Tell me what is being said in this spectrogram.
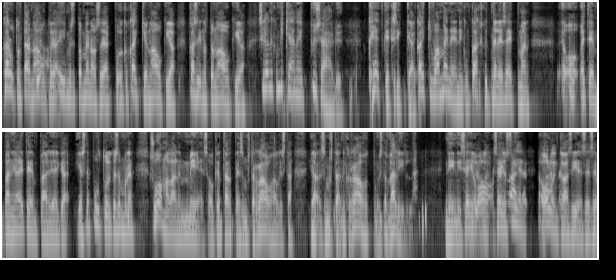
Kadut on täynnä autoja, ihmiset on menossa ja kaikki on auki ja kasinot on auki ja sillä niin kuin mikään ei pysähdy hetkeksikään. Kaikki vaan menee niin kuin 24-7 o- eteenpäin ja eteenpäin. Eikä, ja sitä puuttuu niin semmoinen suomalainen mies oikein tarvitsee semmoista rauhallista ja semmoista niin rauhoittumista välillä. Niin, niin se ei ole, Joo, ole, se ei ole siihen, että- ollenkaan siihen se, se,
